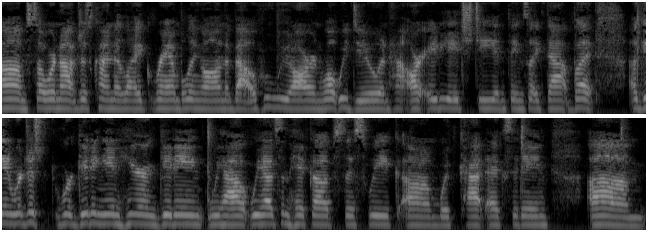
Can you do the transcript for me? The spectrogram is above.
um so we're not just kind of like rambling on about who we are and what we do and how our adhd and things like that but again we're just we're getting in here and getting we have we had some hiccups this week um with Kat exiting um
